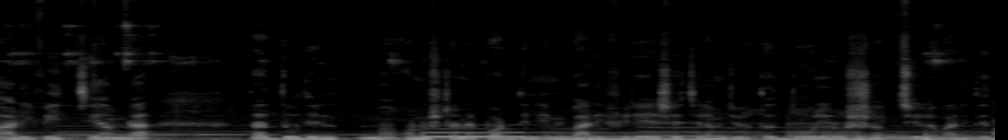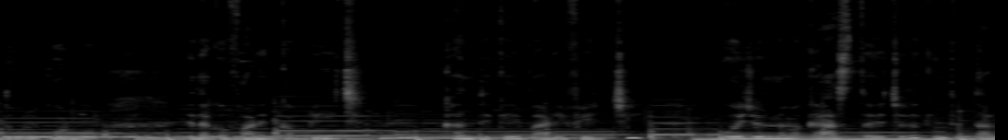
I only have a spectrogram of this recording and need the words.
বাড়ি ফিরছি আমরা। তার দুদিন অনুষ্ঠানের পর দিনই আমি বাড়ি ফিরে এসেছিলাম। যেহেতু দোল উৎসব ছিল, বাড়িতে দোল করব। এ দেখো ফারেক্কা ব্রিজ এখান থেকেই বাড়ি ফিরছি। ওই জন্য আমাকে আসতে হয়েছিল, কিন্তু তার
